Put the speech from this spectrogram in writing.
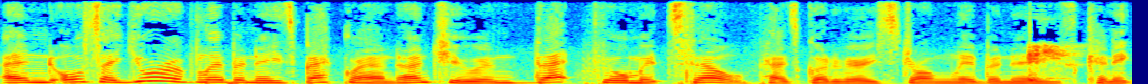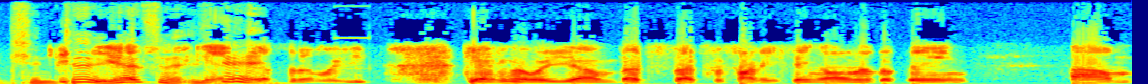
And also, you're of Lebanese background, aren't you? And that film itself has got a very strong Lebanese connection too, yes, hasn't it? yeah, definitely, definitely. Um, that's that's the funny thing. I remember being um,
